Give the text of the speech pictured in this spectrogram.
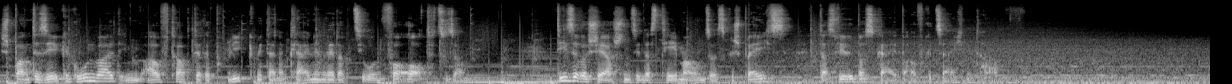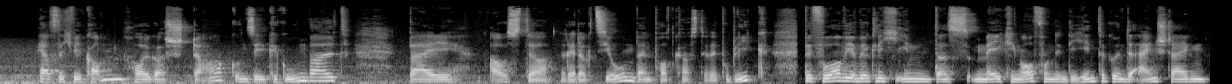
spannte Silke Grunwald im Auftrag der Republik mit einer kleinen Redaktion vor Ort zusammen. Diese Recherchen sind das Thema unseres Gesprächs, das wir über Skype aufgezeichnet haben. Herzlich willkommen, Holger Stark und Silke Grunwald bei aus der Redaktion beim Podcast der Republik. Bevor wir wirklich in das Making-of und in die Hintergründe einsteigen,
